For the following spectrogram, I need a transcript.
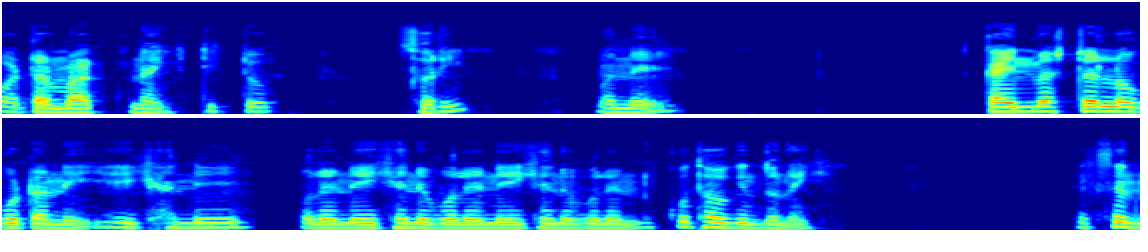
ওয়াটারমার্ক নাই টিকটক সরি মানে কাইন মাস্টার লগোটা নেই। এইখানে বলেন এইখানে বলেন এইখানে বলেন, কোথাও কিন্তু নেই। দেখছেন?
